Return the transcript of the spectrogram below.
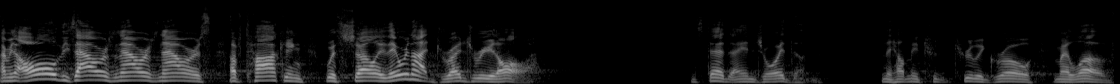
I mean, all these hours and hours and hours of talking with Shelley, they were not drudgery at all. Instead, I enjoyed them, and they helped me tr- truly grow in my love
